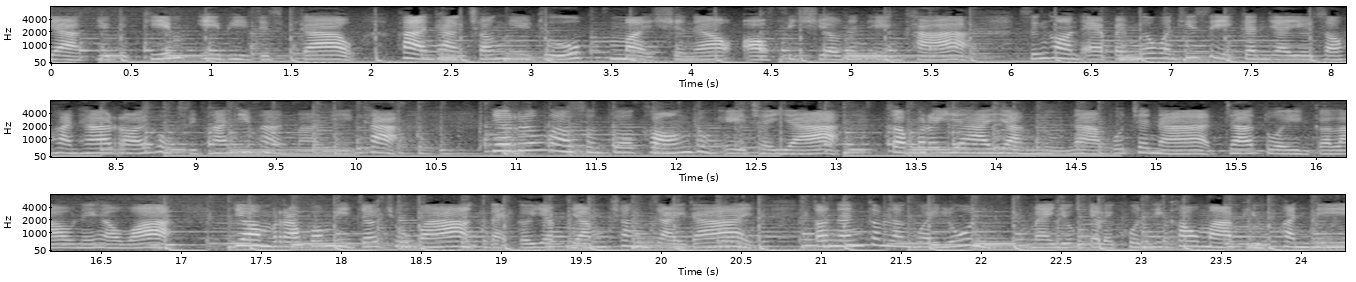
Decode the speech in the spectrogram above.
อยากอยู่กับคิม EP 79 ผ่านทางช่อง YouTube My Channel Official นั่นเองค่ะ ซึ่งออนแอร์ไปเมื่อวันที่ 4 กันยายน 2565 ที่ผ่านมานี้ค่ะในเรื่องราวส่วนตัวของหนุ่มเอชยา กับภรรยาอย่างหนูนาพจนาเจ้าตัวเองก็เล่านะคะว่า ยอมรับว่ามีเจ้าชู้บ้าง แต่ก็ยับยั้งชั่งใจได้ ตอนนั้นกำลังวัยรุ่น แม่ยกแต่ละคนที่เข้ามาผิวพรรณดี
